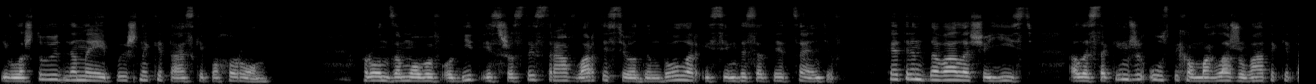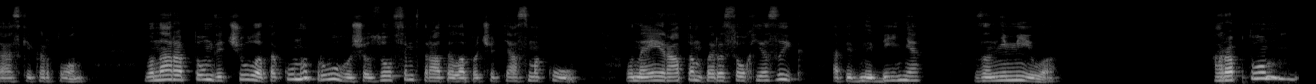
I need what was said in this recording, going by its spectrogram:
і влаштують для неї пишний китайський похорон. Грон замовив обід із шести страв вартістю 1 долар і 75 центів. Кетрін вдавала, що їсть, але з таким же успіхом могла жувати китайський картон. Вона раптом відчула таку напругу, що зовсім втратила почуття смаку. У неї раптом пересох язик, а піднебіння заніміло. А раптом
